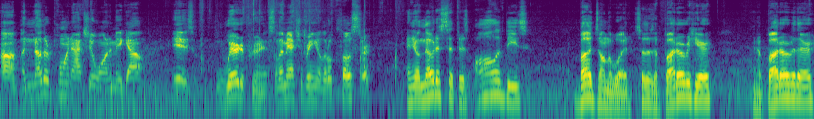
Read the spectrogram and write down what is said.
Um, another point I actually want to make out is where to prune it. So let me actually bring you a little closer and you'll notice that there's all of these buds on the wood. So there's a bud over here and a bud over there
